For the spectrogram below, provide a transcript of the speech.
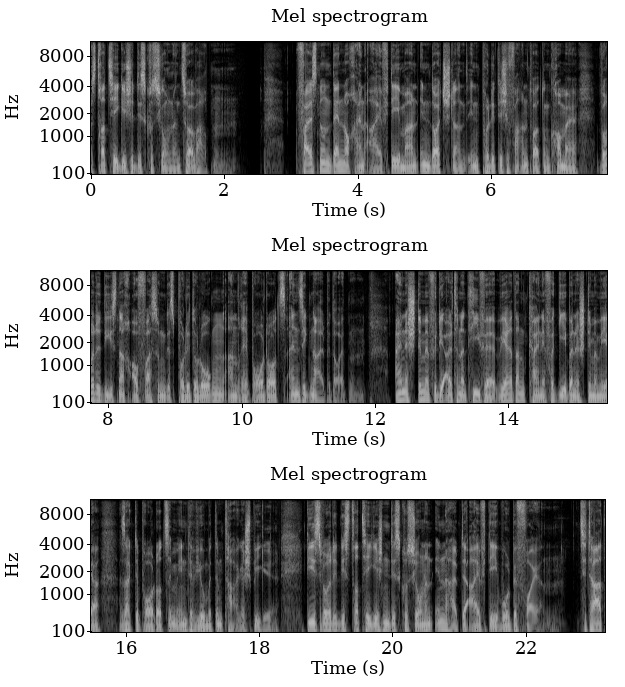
strategische Diskussionen zu erwarten. Falls nun dennoch ein AfD-Mann in Deutschland in politische Verantwortung komme, würde dies nach Auffassung des Politologen André Brodotz ein Signal bedeuten. Eine Stimme für die Alternative wäre dann keine vergebene Stimme mehr, sagte Brodotz im Interview mit dem Tagesspiegel. Dies würde die strategischen Diskussionen innerhalb der AfD wohl befeuern. Zitat,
